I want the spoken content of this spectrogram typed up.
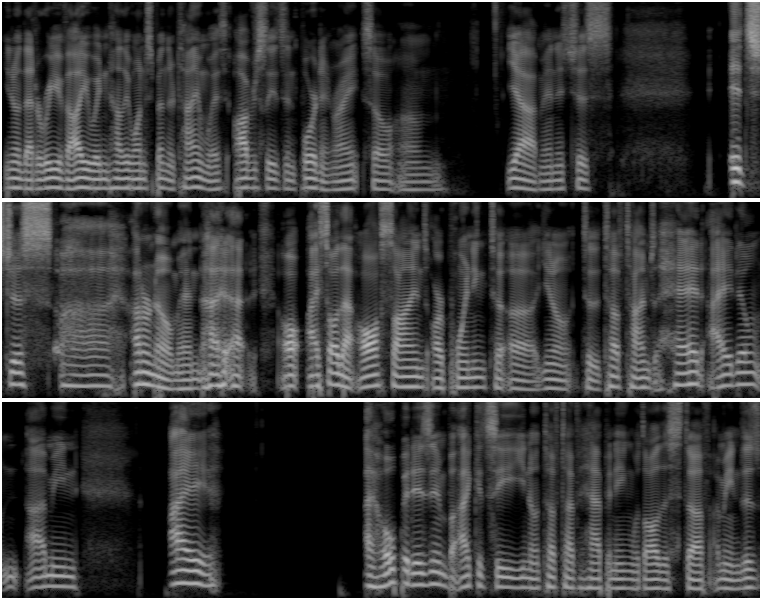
you know, that are reevaluating how they want to spend their time with, obviously it's important, right? So, um, yeah, man, it's just it's just uh, I don't know, man. I, I I saw that all signs are pointing to uh you know to the tough times ahead. I don't. I mean, I I hope it isn't, but I could see, you know, tough time happening with all this stuff. I mean, this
